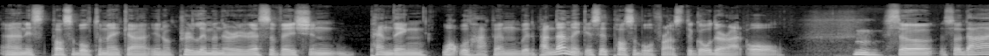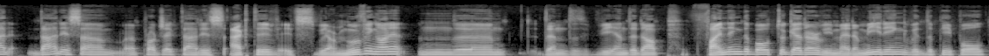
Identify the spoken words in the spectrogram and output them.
and is it possible to make a you know preliminary reservation pending what will happen with the pandemic? Is it possible for us to go there at all? Hmm. So so that that is a, a project that is active. It's we are moving on it, and um, then th- we ended up finding the boat together. We made a meeting with the people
